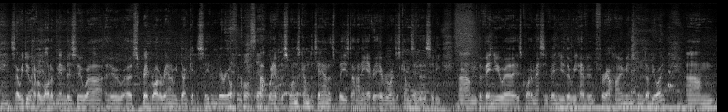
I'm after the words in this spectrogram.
Hmm. so we do have a lot of members who are who are spread right around, and we don't get to see them very often. Of course, yeah. But whenever the Swans come to town, it's bees to honey. Every, everyone just comes into the city. Um, the venue uh, is quite a massive venue that we have for our home in, in WA. Um,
